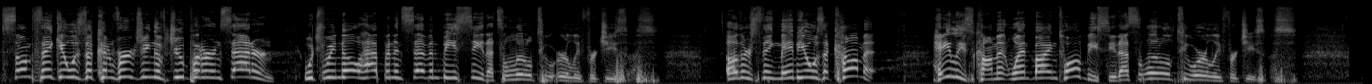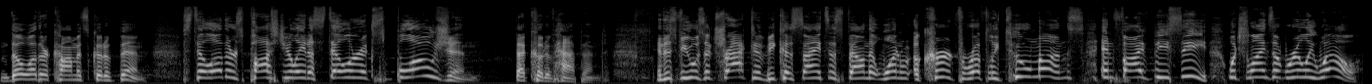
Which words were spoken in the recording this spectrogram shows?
Some think it was the converging of Jupiter and Saturn, which we know happened in 7 BC. That's a little too early for Jesus. Others think maybe it was a comet. Halley's comet went by in 12 BC. That's a little too early for Jesus though other comets could have been. Still, others postulate a stellar explosion that could have happened. And this view was attractive because scientists found that one occurred for roughly two months in 5 BC, which lines up really well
